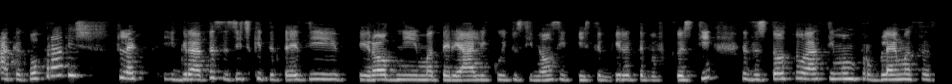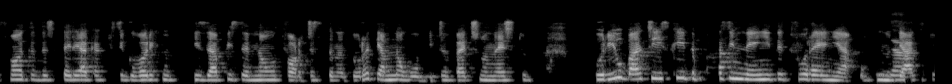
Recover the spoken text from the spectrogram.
А какво правиш след играта с всичките тези природни материали, които си носите и събирате в къщи? Защото аз имам проблема с моята дъщеря, както си говорихме преди запис, е много творческа натура. Тя много обича вечно нещо да твори, обаче иска и да пазим нейните творения. Но да. тя като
